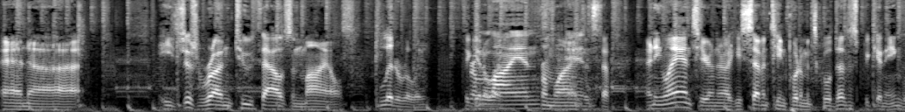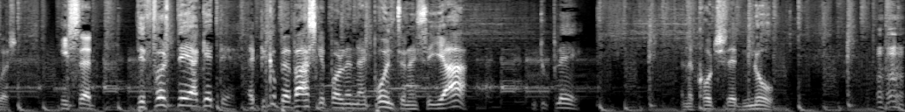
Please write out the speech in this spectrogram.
and uh, he's just run 2,000 miles, literally, to From get away lions from lions and, and- stuff. And he lands here, and they're like, he's 17, put him in school, doesn't speak any English. He said, The first day I get there, I pick up a basketball and I point and I say, yeah, to play. And the coach said, no.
